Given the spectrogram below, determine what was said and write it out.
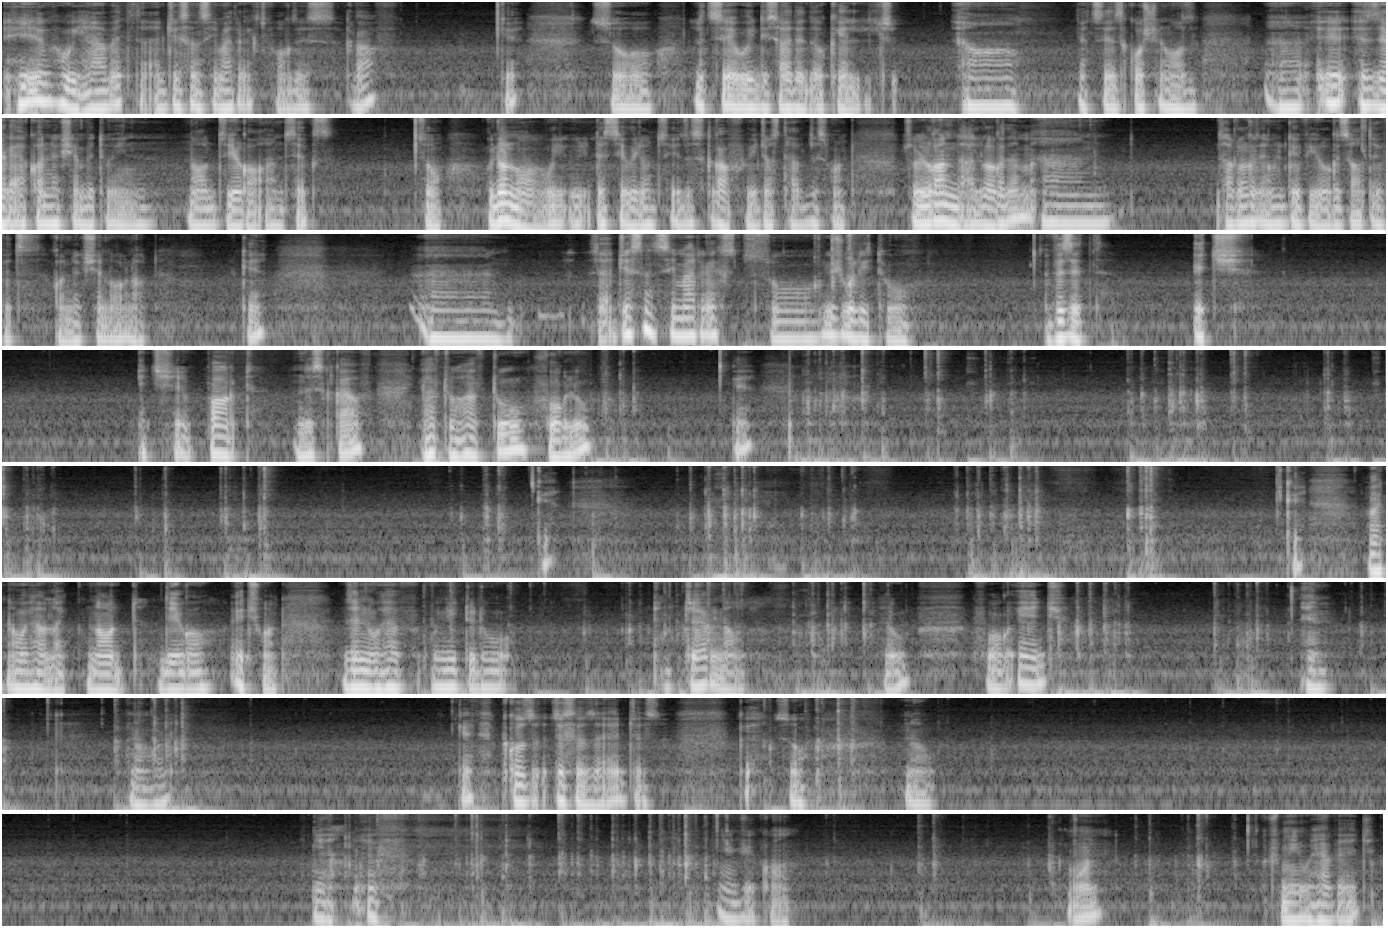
here we have it the adjacency matrix for this graph. Okay so let's say we decided okay uh, let's say the question was uh, is there a connection between node 0 and 6 so we don't know. We, we, let's say we don't see this graph we just have this one. So you run the algorithm and the algorithm will give you a result if it's connection or not. Okay? And the adjacency matrix so usually to visit each each part in this graph you have to have two for loop. Okay right now we have like node 0 h1 then we have we need to do internal loop for edge and node. Okay because this is the edges. Okay so now yeah if edge equal one mean we have edge.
